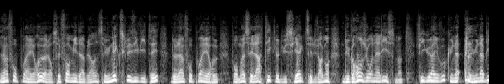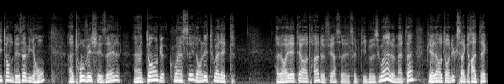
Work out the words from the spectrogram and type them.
L'info.re, alors c'est formidable, hein. c'est une exclusivité de l'info.re. Pour moi, c'est l'article du siècle, c'est vraiment du grand journalisme. Hein. Figurez-vous qu'une une habitante des Avirons a trouvé chez elle un tang coincé dans les toilettes. Alors elle était en train de faire ses petits besoins le matin, puis elle a entendu que ça grattait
